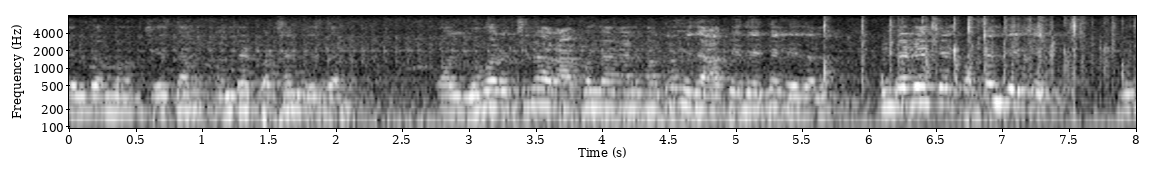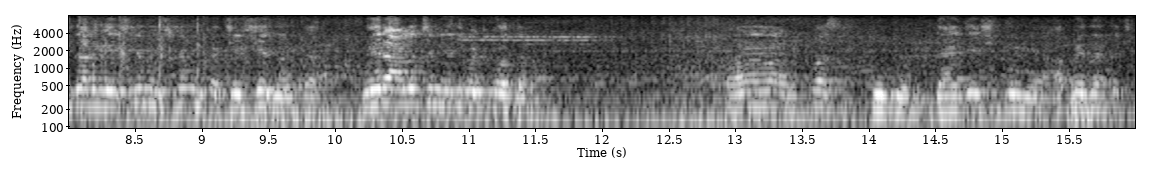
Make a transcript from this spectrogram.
వెళ్దాం మనం చేద్దాం హండ్రెడ్ పర్సెంట్ చేద్దాం. వాళ్ళు ఎవరు వచ్చినా రాకుండా కానీ మాత్రం ఇది ఆపేది అయితే లేదన్న. హండ్రెడ్ అండ్ టెన్ పర్సెంట్ చేసేది. ముందడుగు వేసినాం వేసినాం ఇంకా చేసేది ఇంకా వేరే ఆలోచన ఏది పెట్టుకోవద్దాం రిక్వెస్ట్ మీకు దయచేసి దీన్ని ఆపేది అయితే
